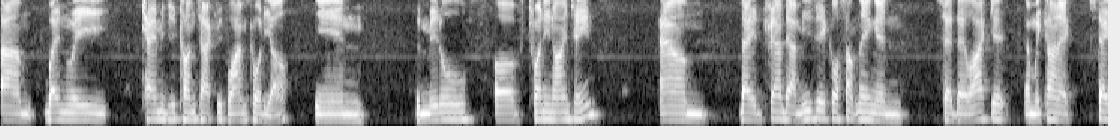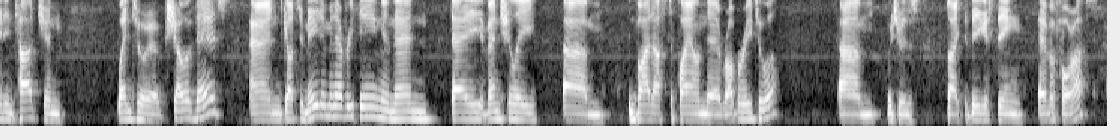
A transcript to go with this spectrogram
um, when we came into contact with Lime Cordiale in the middle of 2019. Um, they had found our music or something and said they liked it, and we kind of stayed in touch and went to a show of theirs and got to meet them and everything. And then they eventually um, invited us to play on their robbery tour, um, which was like the biggest thing ever for us.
